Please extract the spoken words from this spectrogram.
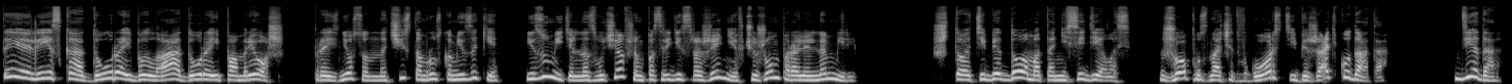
«Ты, Лиска, дурой была, дурой помрешь», произнес он на чистом русском языке, изумительно звучавшем посреди сражения в чужом параллельном мире. «Что тебе дома-то не сиделось? Жопу, значит, в горсть и бежать куда-то?» «Деда»,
